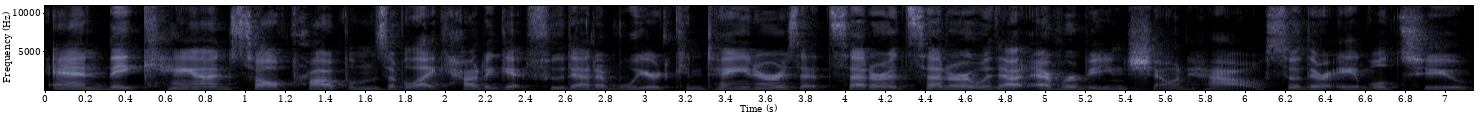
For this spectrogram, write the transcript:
and they can solve problems of like how to get food out of weird containers, et cetera, et cetera, without ever being shown how. So they're able to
